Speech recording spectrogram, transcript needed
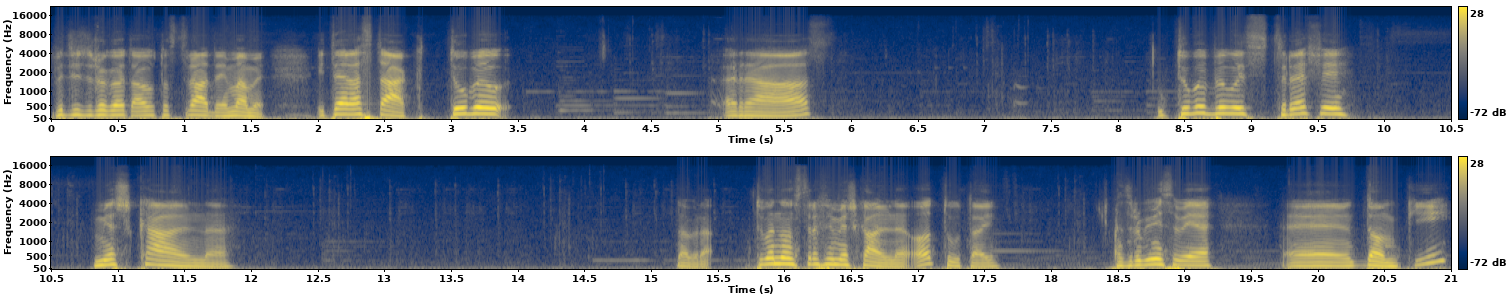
Wytyć drogę od autostrady, mamy. I teraz tak, tu był Raz. Tu by były strefy mieszkalne. Dobra. Tu będą strefy mieszkalne. O, tutaj. Zrobimy sobie e, domki.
